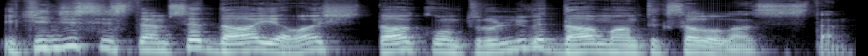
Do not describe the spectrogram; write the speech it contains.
İkinci sistemse daha yavaş, daha kontrollü ve daha mantıksal olan sistem.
